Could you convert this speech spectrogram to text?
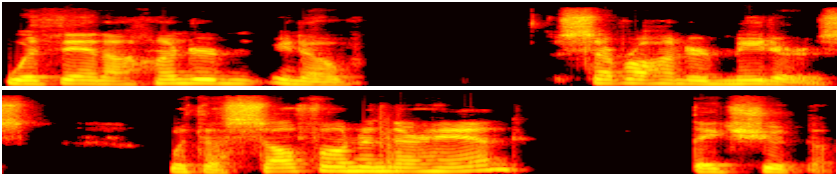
within a hundred, you know, several hundred meters with a cell phone in their hand, they'd shoot them.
